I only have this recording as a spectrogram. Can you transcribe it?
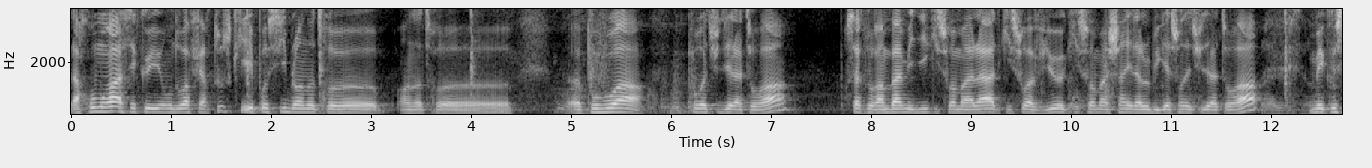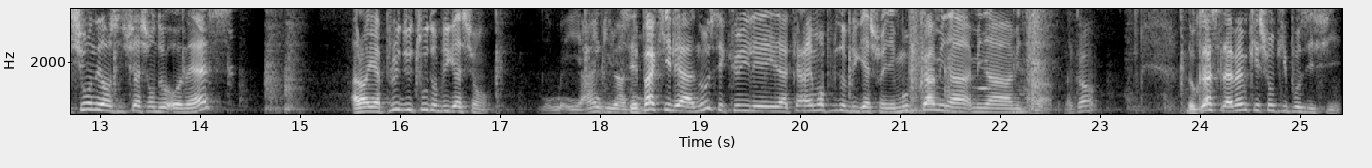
La chumra, c'est qu'on doit faire tout ce qui est possible en notre, en notre euh, pouvoir pour étudier la Torah. pour ça que le Rambam il dit qu'il soit malade, qu'il soit vieux, qu'il soit machin, il a l'obligation d'étudier la Torah. Mais que si on est dans une situation de honnête, alors il n'y a plus du tout d'obligation. C'est pas qu'il est à nous, c'est qu'il il a carrément plus d'obligation. Il est moufka mina, mina mitzvah. D'accord? Donc là, c'est la même question qu'il pose ici.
